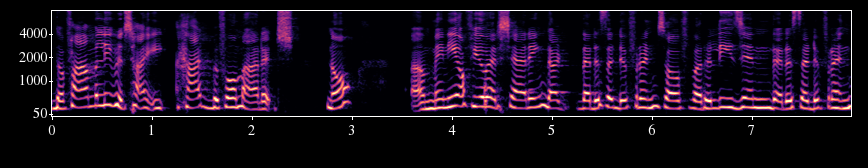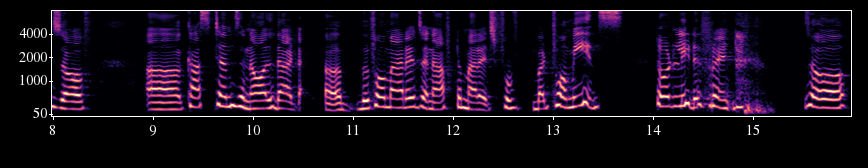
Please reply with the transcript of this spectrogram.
the family which I had before marriage, no, uh, many of you were sharing that there is a difference of religion, there is a difference of uh, customs and all that uh, before marriage and after marriage. For, but for me, it's totally different. so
